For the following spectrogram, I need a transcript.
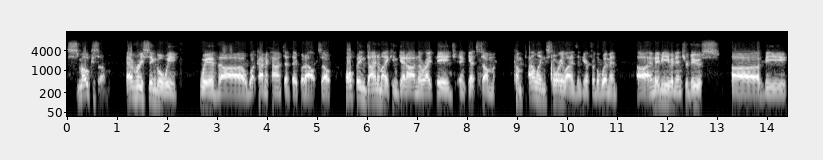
smokes them every single week with uh, what kind of content they put out. So, hoping Dynamite can get on the right page and get some compelling storylines in here for the women, uh, and maybe even introduce uh, the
